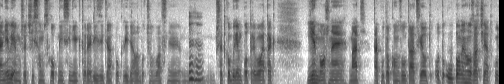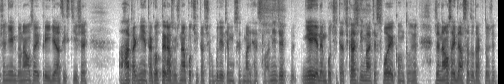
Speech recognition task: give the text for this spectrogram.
ja neviem, že či som schopný si niektoré rizika pokryť, alebo čo vlastne uh-huh. všetko budem potrebovať, tak je možné mať takúto konzultáciu od, od úplného začiatku, že niekto naozaj príde a zistí, že Aha, tak nie, tak odteraz už na počítačoch budete musieť mať hesla. Nie, nie jeden počítač, každý máte svoje konto, že, že naozaj dá sa to takto, že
